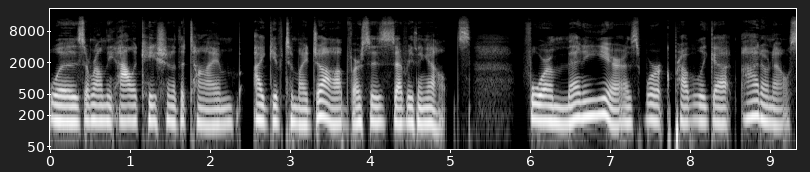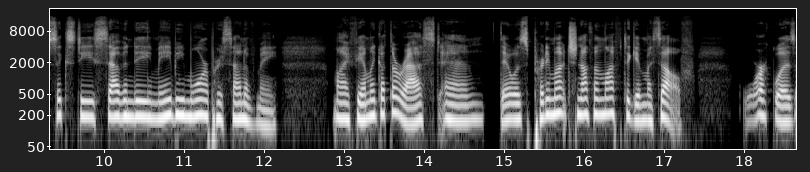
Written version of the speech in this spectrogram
was around the allocation of the time I give to my job versus everything else. For many years, work probably got, I don't know, 60, 70, maybe more percent of me. My family got the rest, and there was pretty much nothing left to give myself. Work was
